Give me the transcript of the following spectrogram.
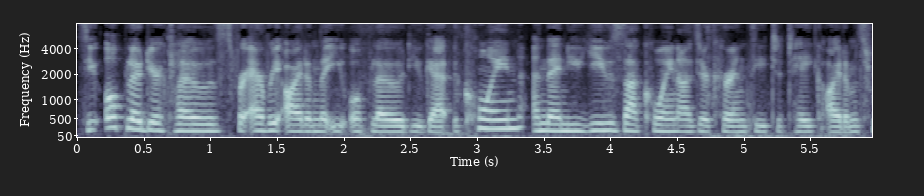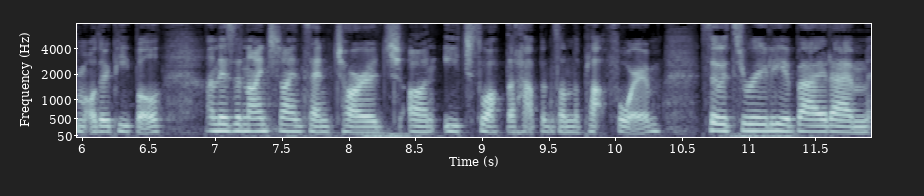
So you upload your clothes. For every item that you upload, you get a coin, and then you use that coin as your currency to take items from other people. And there's a 99 cent charge on each swap that happens on the platform. So it's really about um,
